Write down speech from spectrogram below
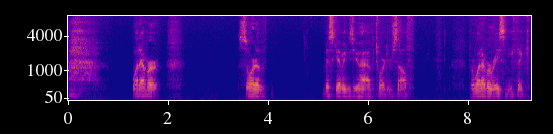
Whatever sort of misgivings you have toward yourself, for whatever reason you think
